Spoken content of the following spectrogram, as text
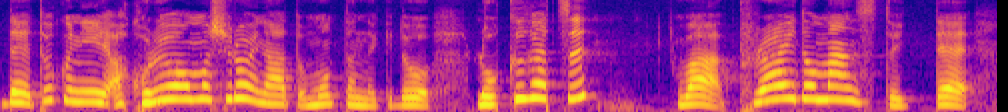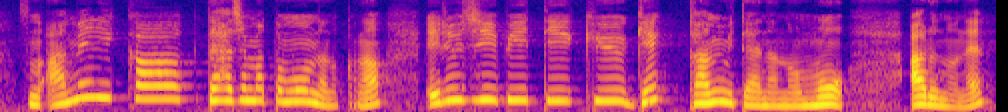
で特にあこれは面白いなと思ったんだけど6月はプライドマンスといってそのアメリカで始まったものなのかな？LGBTQ 月間みたいなのもあるのね。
